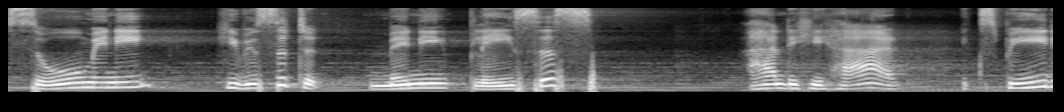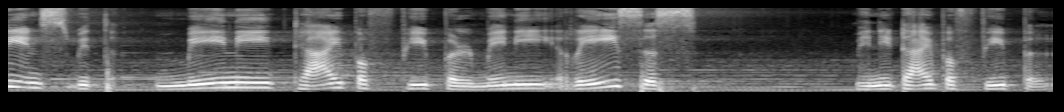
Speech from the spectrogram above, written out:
so many, he visited many places. And he had experience with many type of people many races many type of people.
